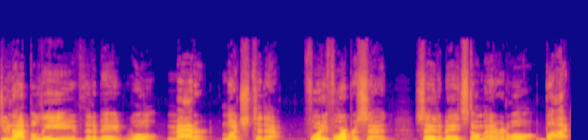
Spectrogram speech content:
do not believe the debate will matter much to them. 44% say debates don't matter at all. But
